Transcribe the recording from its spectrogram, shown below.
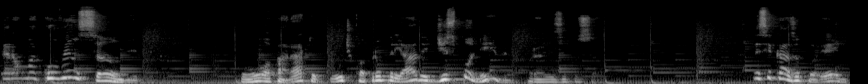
era uma convenção bíblica com o aparato cultico apropriado e disponível para execução. Nesse caso, porém,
